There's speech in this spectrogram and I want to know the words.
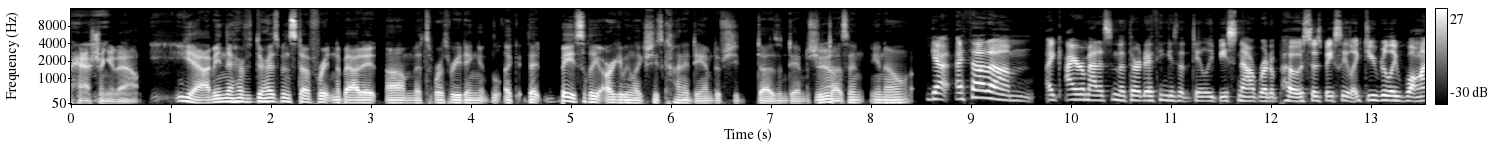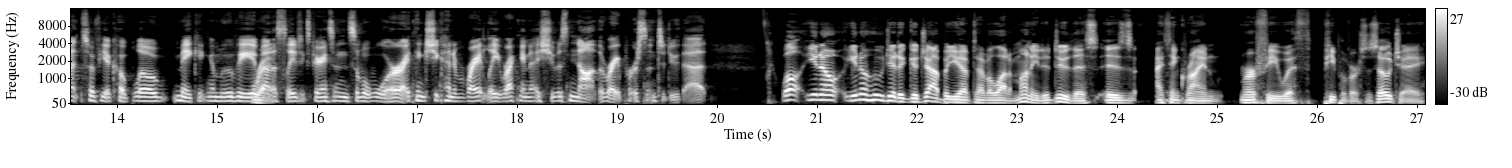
hashing it out. Yeah, I mean there have there has been stuff written about it um, that's worth reading, like that basically arguing like she's kind of damned if she does and damned if she Yeah. doesn't. You know, Yeah, I thought um like Ira Madison the third, I think is at the Daily Beast now wrote a post. So it's basically like, do you really want Sofia Coppola making a movie about Right. a slave's experience in the Civil War? I think she kind of rightly recognized she was not the right person to do that. Well, you know, you know who did a good job, but you have to have a lot of money to do this. Is I think Ryan Murphy with People versus OJ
